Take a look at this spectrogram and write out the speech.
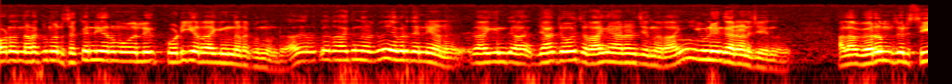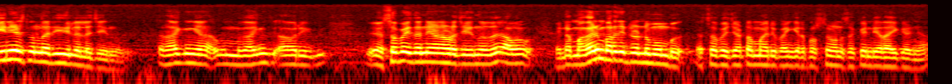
അവിടെ നടക്കുന്നുണ്ട്. സെക്കൻഡ് ഇയർ മുതൽ കൊടിയ റാഗിങ് നടക്കുന്നുണ്ട്. അത് റാഗിങ് നടക്കുന്നത് ഇവർ തന്നെയാണ്. റാഗിങ് ഞാൻ ചോദിച്ചു റാഗിങ് ആരാണ് ചെയ്യുന്നത്? റാഗിങ് യൂണിയൻകാരാണ് ചെയ്യുന്നത്. അല്ല വെറും ഒരു സീനിയേഴ്സ് എന്നുള്ള രീതിയിലല്ല ചെയ്യുന്നത്. റാഗിങ് റാഗിങ് അവർ എസ് എഫ് ഐ തന്നെയാണ് അവിടെ ചെയ്യുന്നത്. അവ എന്റെ മകനും പറഞ്ഞിട്ടുണ്ട് മുമ്പ് എസ് എഫ് ഐ ചേട്ടന്മാർ ഭയങ്കര പ്രശ്നമാണ് സെക്കൻഡ് ഇയർ ആയി കഴിഞ്ഞാൽ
